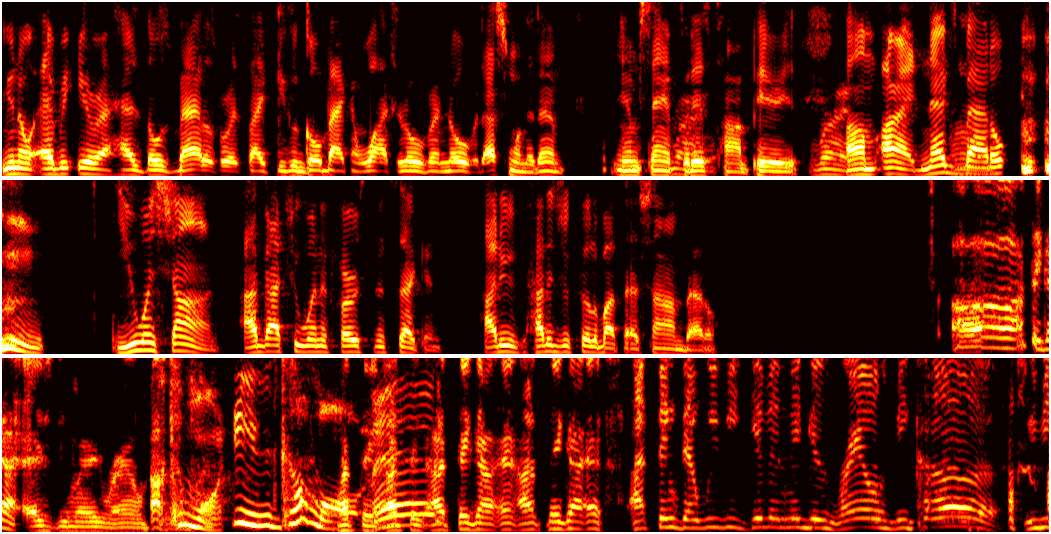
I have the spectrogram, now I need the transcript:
you know, every era has those battles where it's like you could go back and watch it over and over. That's one of them. You know what I'm saying? For this time period. Right. Um, all right, next Um, battle. you and Shine. I got you winning first and second. How do you how did you feel about that Shine battle? Uh, I think I edged him every round Oh, come on, easy, come I on, think, man. I think, I think, I, I think, I, I think that we be giving niggas rounds because we be.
